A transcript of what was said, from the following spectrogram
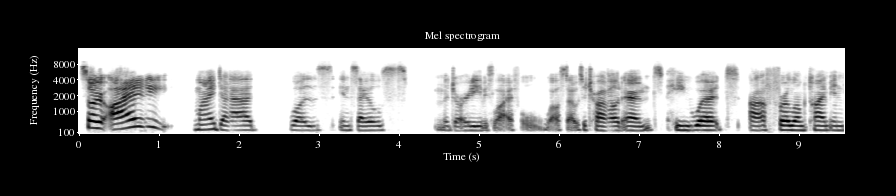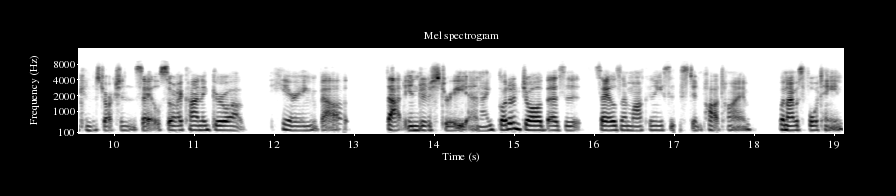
So I, my dad was in sales majority of his life or whilst I was a child and he worked uh, for a long time in construction sales. So I kind of grew up hearing about that industry and I got a job as a sales and marketing assistant part-time when I was 14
